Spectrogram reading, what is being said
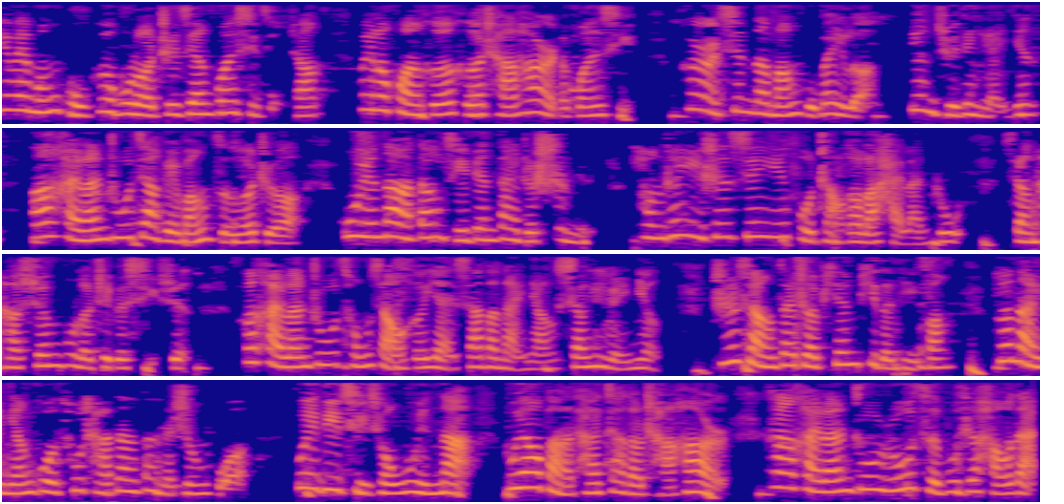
因为蒙古各部落之间关系紧张，为了缓和和察哈尔的关系，科尔沁的蒙古贝勒便决定联姻，把海兰珠嫁给王子额哲。乌云娜当即便带着侍女。捧着一身新衣服找到了海兰珠，向她宣布了这个喜讯。可海兰珠从小和眼瞎的奶娘相依为命，只想在这偏僻的地方和奶娘过粗茶淡饭的生活，跪地祈求乌云娜不要把她嫁到察哈尔。看海兰珠如此不知好歹，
